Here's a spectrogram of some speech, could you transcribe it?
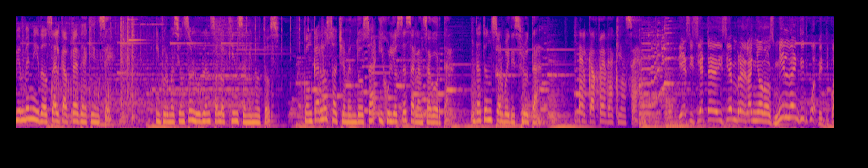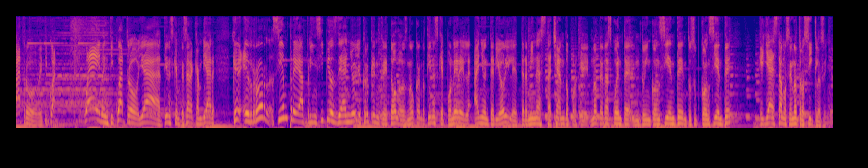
Bienvenidos al Café de A15. Información soluble en solo 15 minutos. Con Carlos H. Mendoza y Julio César Lanzagorta. Date un sorbo y disfruta. El Café de A15. 17 de diciembre del año 2024. 24, 24. Güey, 24. Ya tienes que empezar a cambiar. Qué error siempre a principios de año, yo creo que entre todos, ¿no? Cuando tienes que poner el año anterior y le terminas tachando porque no te das cuenta en tu inconsciente, en tu subconsciente, que ya estamos en otro ciclo, señor.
